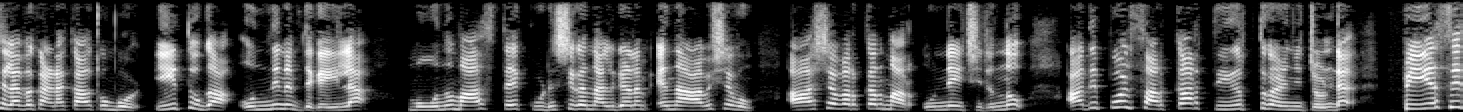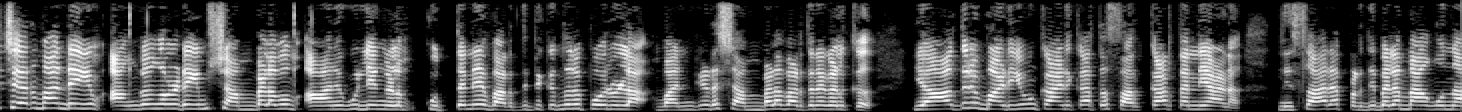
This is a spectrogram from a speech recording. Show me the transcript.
ചെലവ് കണക്കാക്കുമ്പോൾ ഈ തുക ഒന്നിനും തികയില്ല. മൂന്ന് മാസത്തെ കുടിശ്ശിക നൽകണം എന്ന ആവശ്യവും ആശാവർക്കർമാർ ഉന്നയിച്ചിരുന്നു. അതിപ്പോൾ സർക്കാർ തീർത്തു കഴിഞ്ഞിട്ടുണ്ട്. പി എസ് സി ചെയർമാന്റെയും അംഗങ്ങളുടെയും ശമ്പളവും ആനുകൂല്യങ്ങളും കുത്തനെ വർദ്ധിപ്പിക്കുന്നത് പോലുള്ള വൻകിട ശമ്പള വർധനകൾക്ക് യാതൊരു മടിയും കാണിക്കാത്ത സർക്കാർ തന്നെയാണ് നിസ്സാര പ്രതിഫലം വാങ്ങുന്ന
